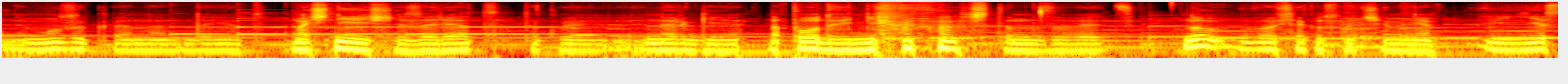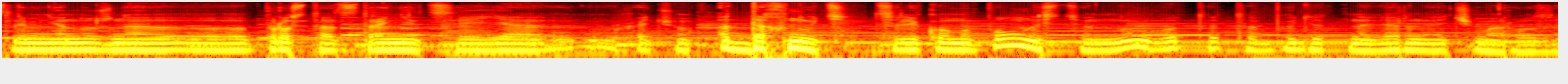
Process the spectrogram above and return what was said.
музыка, она дает мощнейший заряд такой энергии на подвиги, что называется. Ну, во всяком случае, мне. Если мне нужно э, просто отстраниться, и я хочу отдохнуть целиком и полностью, ну, вот это будет, наверное, Чемороза.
